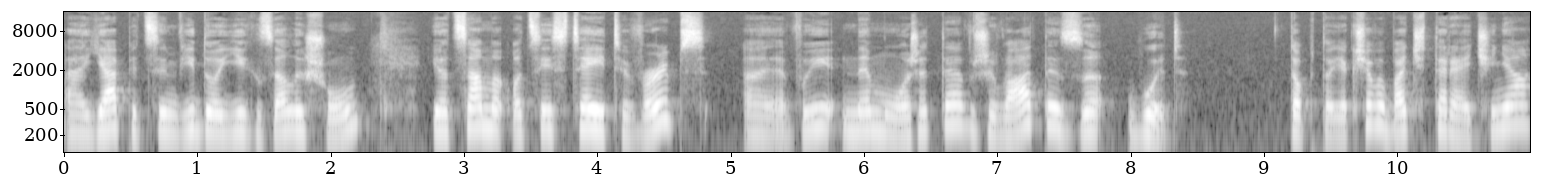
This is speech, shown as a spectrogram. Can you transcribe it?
Е, Я під цим відео їх залишу. І от саме оці stative verbs е, ви не можете вживати з would. Тобто, якщо ви бачите речення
